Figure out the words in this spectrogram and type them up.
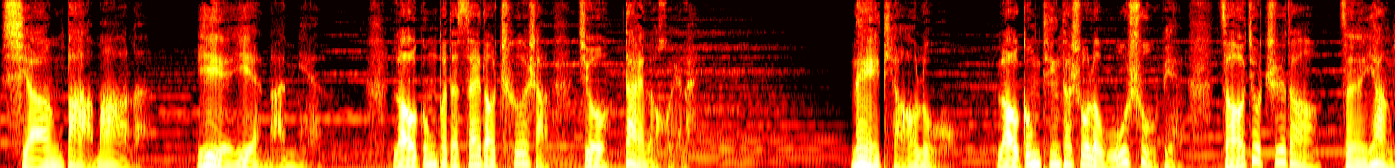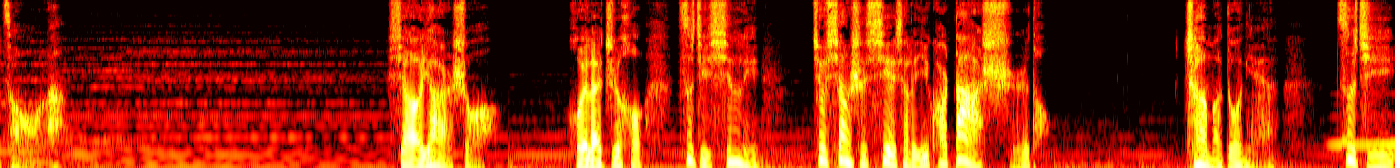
想爸妈了。夜夜难眠，老公把她塞到车上，就带了回来。那条路，老公听他说了无数遍，早就知道怎样走了。小燕儿说，回来之后，自己心里就像是卸下了一块大石头。这么多年，自己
